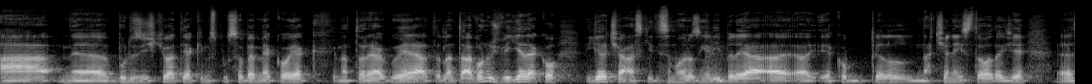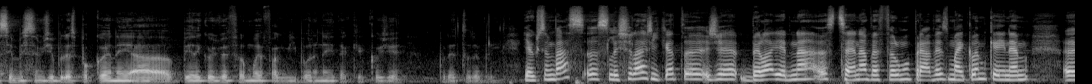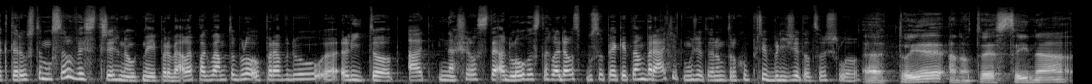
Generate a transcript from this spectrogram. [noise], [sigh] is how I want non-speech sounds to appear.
a e, budu zjišťovat, jakým způsobem, jako jak na to reaguje a tohle. A on už viděl, jako viděl částky, ty se mu hrozně líbily a, a, a jako byl nadšený z toho, takže e, si myslím, že bude spokojený a jelikož ve filmu je fakt výborný, tak jakože bude to dobrý. Já už jsem vás eh, slyšela říkat, eh, že byla jedna scéna ve filmu právě s Michaelem Kanem, eh, kterou jste musel vystřihnout nejprve, ale pak vám to bylo opravdu líto a našel jste a dlouho jste hledal způsob, jak je tam vrátit. Můžete jenom trochu přiblížit to, co šlo. To je, ano, to je scéna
